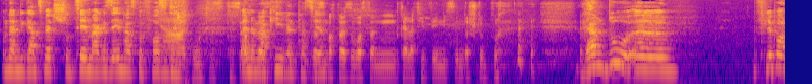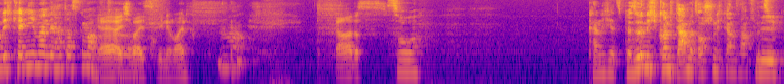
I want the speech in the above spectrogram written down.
und dann die ganzen Matches schon zehnmal gesehen hast, bevor sie ja, dann gut, das, das, bei einem macht bei, Marquis-Event das passieren. macht bei sowas dann relativ wenig Sinn, das stimmt wohl. Ja, du, äh, Flipper und ich kennen jemanden, der hat das gemacht. Ja, ja, ich Äh, weiß, wen ihr meint. Ja, das. So. Kann ich jetzt persönlich, konnte ich damals auch schon nicht ganz nachvollziehen. nee.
